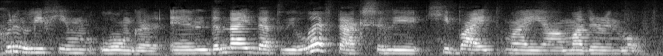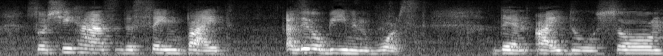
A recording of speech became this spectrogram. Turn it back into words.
couldn't leave him longer. And the night that we left actually he bite my uh, mother-in-law. So she has the same bite a little bit even worse than I do. So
